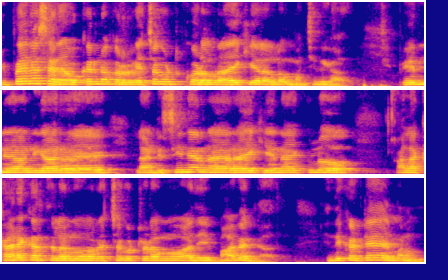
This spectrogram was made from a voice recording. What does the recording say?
ఎప్పుడైనా సరే ఒకరినొకరు రెచ్చగొట్టుకోవడం రాజకీయాలలో మంచిది కాదు. పేర్నిరాణి గారు లాంటి సీనియర్ నాయ రాజకీయ నాయకులు అలా కార్యకర్తలను రెచ్చగొట్టడము అది భావ్యం కాదు. ఎందుకంటే మనం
